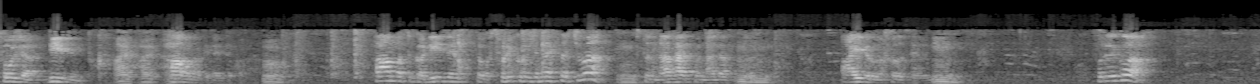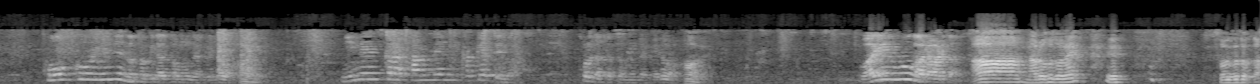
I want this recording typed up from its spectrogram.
当時はリーゼントとか。はいはいはい。パーマかけたりとか。うん。パーマとかリーゼントとか反り込みじゃない人たちはうん。ちょっと長く長く、うんアイドルがそうだったように、うん。それが高校2年の時だと思うんだけど、はい。2年から3年にかけての頃だったと思うんだけどはい。YMO が現れたんですああなるほどね。そういうことか。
